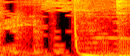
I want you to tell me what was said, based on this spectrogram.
peace.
